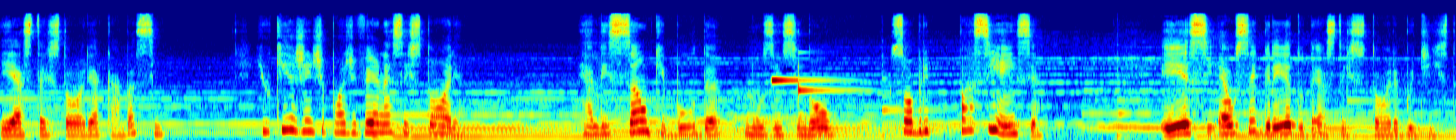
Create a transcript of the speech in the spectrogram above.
E esta história acaba assim. E o que a gente pode ver nessa história? É a lição que Buda nos ensinou sobre paciência. Esse é o segredo desta história budista,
